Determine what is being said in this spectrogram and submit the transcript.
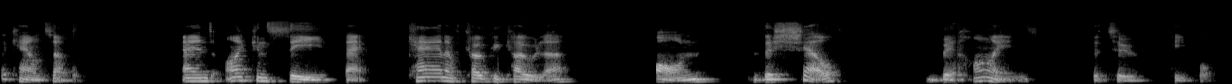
the counter. And I can see that can of Coca Cola on the shelf behind the two people.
